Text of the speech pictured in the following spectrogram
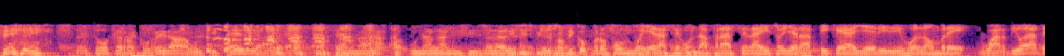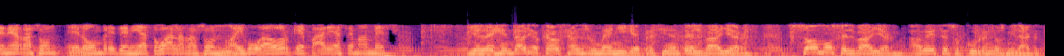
Sí. Tuvo que recurrir a Wikipedia, hacer una- un análisis. Un análisis filosófico profundo. Oye, la segunda frase la hizo Gerard Piqué ayer y dijo el hombre, Guardiola tenía razón, el hombre tenía toda la razón, no hay jugador que pare a ese más Messi. Y el legendario Karl-Heinz Rummenigge, presidente del Bayern. Somos el Bayern. A veces ocurren los milagros.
